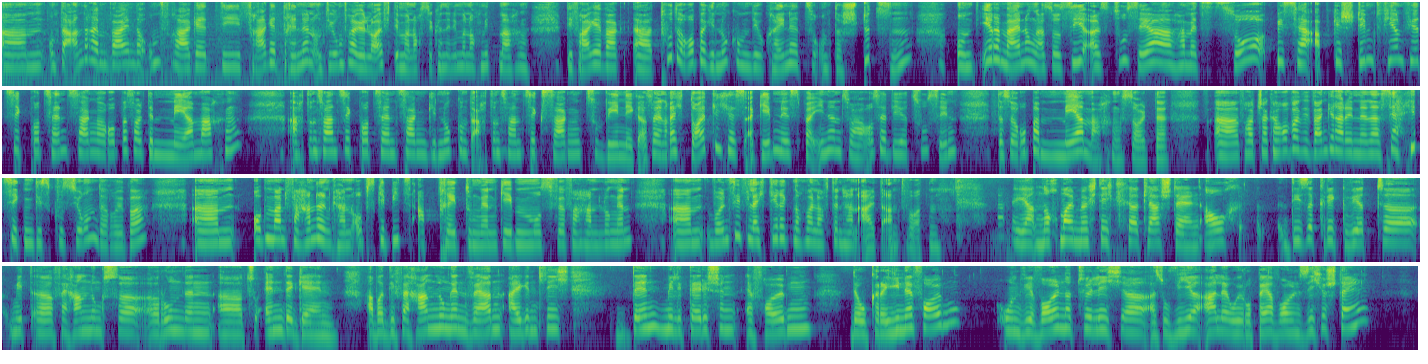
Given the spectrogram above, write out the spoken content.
Ähm, unter anderem war in der Umfrage die Frage drinnen, und die Umfrage läuft immer noch, Sie können immer noch mitmachen. Die Frage war, äh, tut Europa genug, um die Ukraine zu unterstützen? Und Ihre Meinung, also Sie als Zuseher haben jetzt so bisher abgestimmt. 44 Prozent sagen, Europa sollte mehr machen. 28 Prozent sagen genug und 28 sagen zu wenig. Also ein recht deutliches Ergebnis bei Ihnen zu Hause, die hier zusehen, dass Europa mehr machen sollte. Äh, Frau Czakarowa, wir waren gerade in einer sehr hitzigen Diskussion darüber, ähm, ob man verhandeln kann, ob es Gebietsabtretungen geben muss für Verhandlungen. Ähm, wollen Sie vielleicht direkt nochmal auf den Herrn Alt antworten? Ja, nochmal möchte ich klarstellen, auch dieser Krieg wird äh, mit äh, Verhandlungsrunden äh, zu Ende gehen. Aber die Verhandlungen werden eigentlich den militärischen Erfolgen der Ukraine folgen. Und wir wollen natürlich, äh, also wir alle Europäer wollen sicherstellen,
